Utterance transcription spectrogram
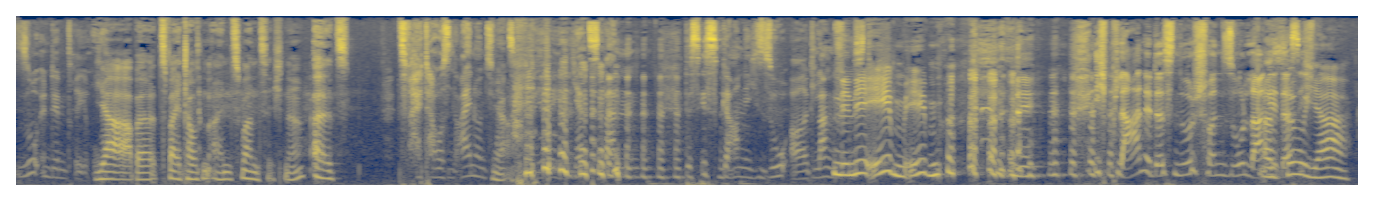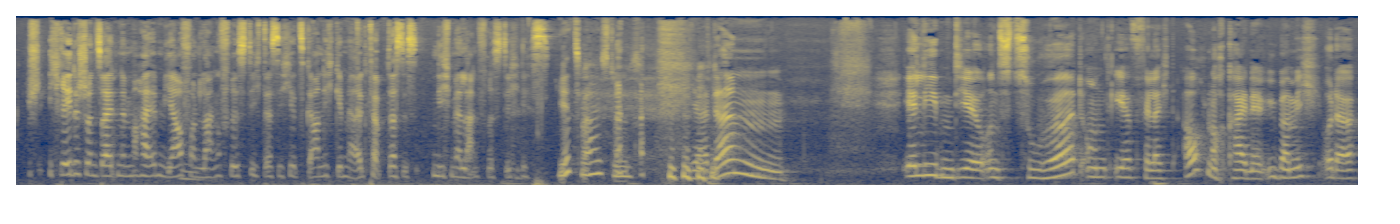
so in dem Dreh. Ja, aber 2021, ne? Als 2021. Ja. Ja, jetzt dann, das ist gar nicht so arg lang. Nee, nee, eben, eben. nee. Ich plane das nur schon so lange, so, dass ich, ja. ich rede schon seit einem halben Jahr von langfristig, dass ich jetzt gar nicht gemerkt habe, dass es nicht mehr langfristig ist. Jetzt weißt du es. ja, dann. Ihr Lieben, die ihr uns zuhört und ihr vielleicht auch noch keine über mich oder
